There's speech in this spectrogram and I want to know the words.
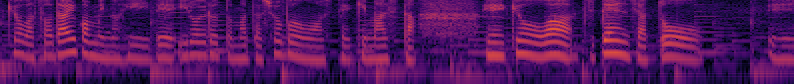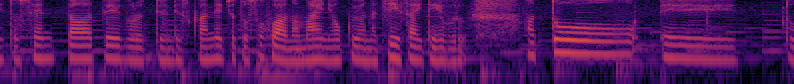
今日は粗大ごみの日でいろいろとまた処分をしてきました、えー、今日は自転車とえーと、センターテーブルっていうんですかね。ちょっとソファーの前に置くような小さいテーブル。あとえっ、ー、と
